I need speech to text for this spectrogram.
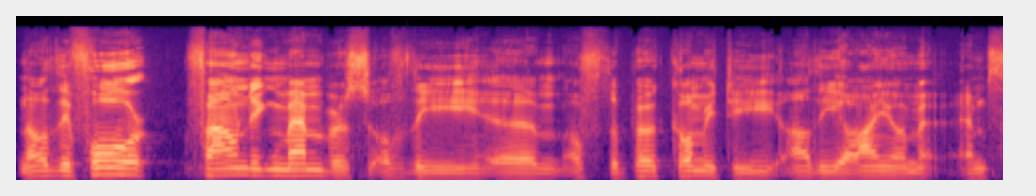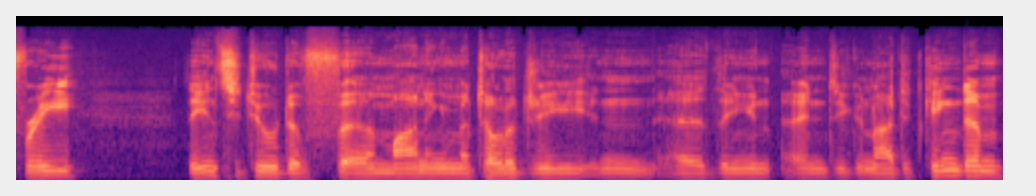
Now, the four founding members of the um, of the PERC committee are the IOM3, the Institute of uh, Mining and Metallurgy in, uh, the, in the United Kingdom,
